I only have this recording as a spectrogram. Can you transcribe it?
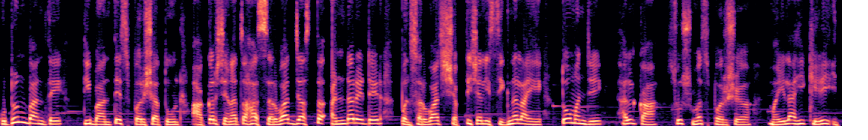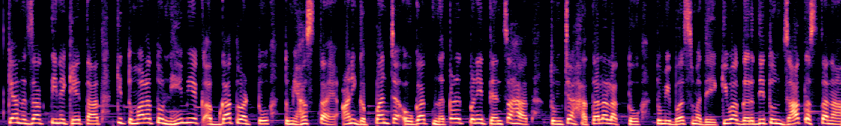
कुठून बांधते? ती बांधते स्पर्शातून. आकर्षणाचा हा सर्वात जास्त अंडर रेटेड पण सर्वात शक्तिशाली सिग्नल आहे तो म्हणजे हलका सूक्ष्म स्पर्श. महिला ही खेळी इतक्या नजाकतीने खेळतात की तुम्हाला तो नेहमी एक अपघात वाटतो. तुम्ही हसताय आणि गप्पांच्या ओघात नकळतपणे त्यांचा हात तुमच्या हाताला लागतो. तुम्ही बसमध्ये किंवा गर्दीतून जात असताना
